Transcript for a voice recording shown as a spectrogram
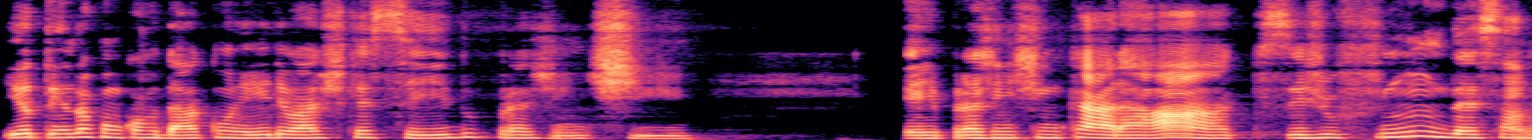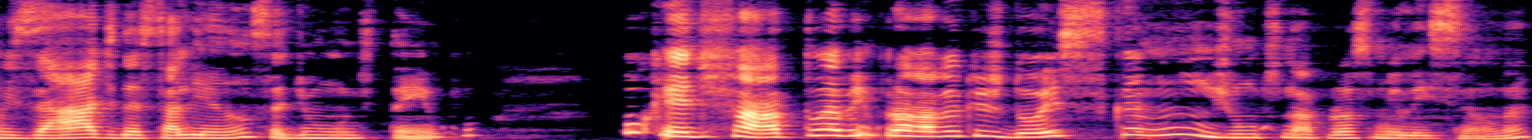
Eu tendo a concordar com ele, eu acho que é cedo pra gente é, pra gente encarar que seja o fim dessa amizade, dessa aliança de muito tempo, porque de fato é bem provável que os dois caminhem juntos na próxima eleição, né?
